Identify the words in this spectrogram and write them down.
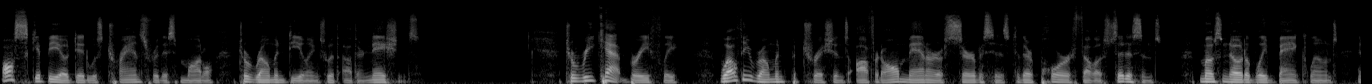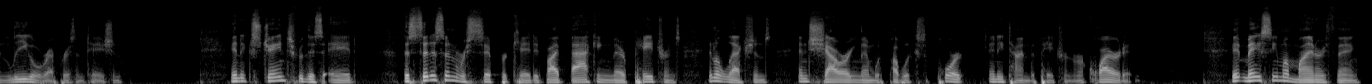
All Scipio did was transfer this model to Roman dealings with other nations. To recap briefly, wealthy Roman patricians offered all manner of services to their poorer fellow citizens, most notably bank loans and legal representation. In exchange for this aid, the citizen reciprocated by backing their patrons in elections and showering them with public support any time the patron required it. It may seem a minor thing,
